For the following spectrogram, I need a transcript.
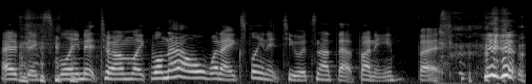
I have to explain it to him. Like, well, now when I explain it to you, it's not that funny, but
